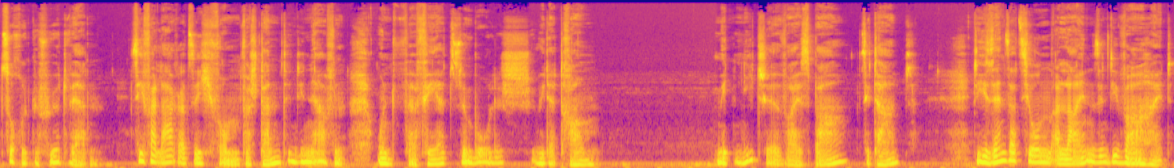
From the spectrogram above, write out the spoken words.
zurückgeführt werden. Sie verlagert sich vom Verstand in die Nerven und verfährt symbolisch wie der Traum. Mit Nietzsche weiß Bar, Zitat, die Sensationen allein sind die Wahrheit,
